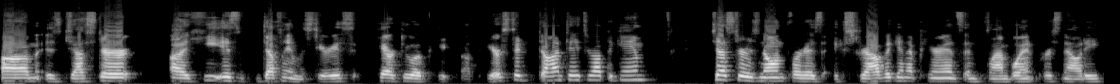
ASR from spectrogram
um, is Jester. Uh, he is definitely a mysterious character who appears to Dante throughout the game. Jester is known for his extravagant appearance and flamboyant personality.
